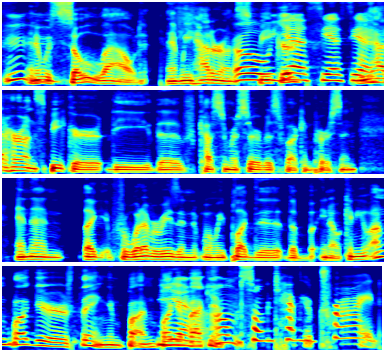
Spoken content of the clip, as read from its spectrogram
and it was so loud and we had her on speaker. Oh speaker. yes, yes, yes. We had her on speaker, the the customer service fucking person, and then like for whatever reason, when we plugged the the you know, can you unplug your thing and and plug yeah. it back in? Um. So have you tried?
